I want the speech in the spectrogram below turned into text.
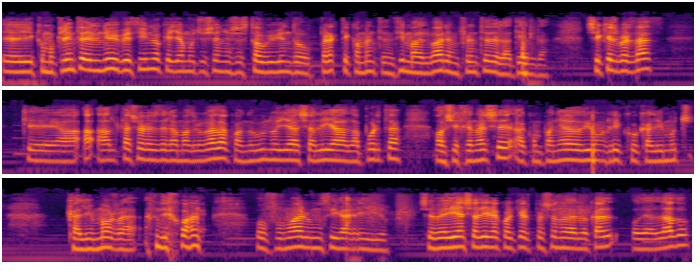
eh, como cliente del New y vecino que ya muchos años he estado viviendo prácticamente encima del bar, enfrente de la tienda. Sí que es verdad que a, altas horas de la madrugada, cuando uno ya salía a la puerta a oxigenarse, acompañado de un rico calimorra de Juan o fumar un cigarrillo, se veía salir a cualquier persona del local o de al lado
